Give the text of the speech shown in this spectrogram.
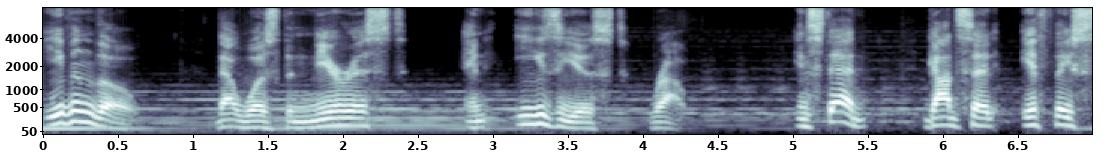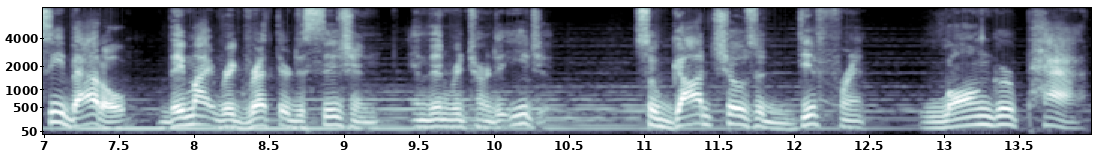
even though that was the nearest and easiest route. Instead, God said if they see battle, they might regret their decision and then return to Egypt. So God chose a different, longer path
